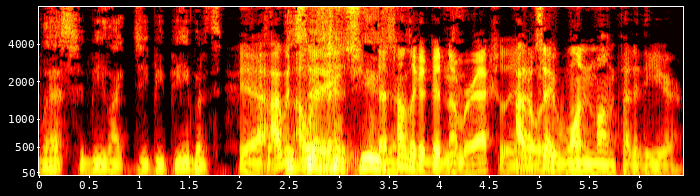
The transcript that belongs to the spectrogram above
less should be like GPP, but it's, Yeah. I would the I say, say huge. that sounds like a good number actually. I would say one month out of the year.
